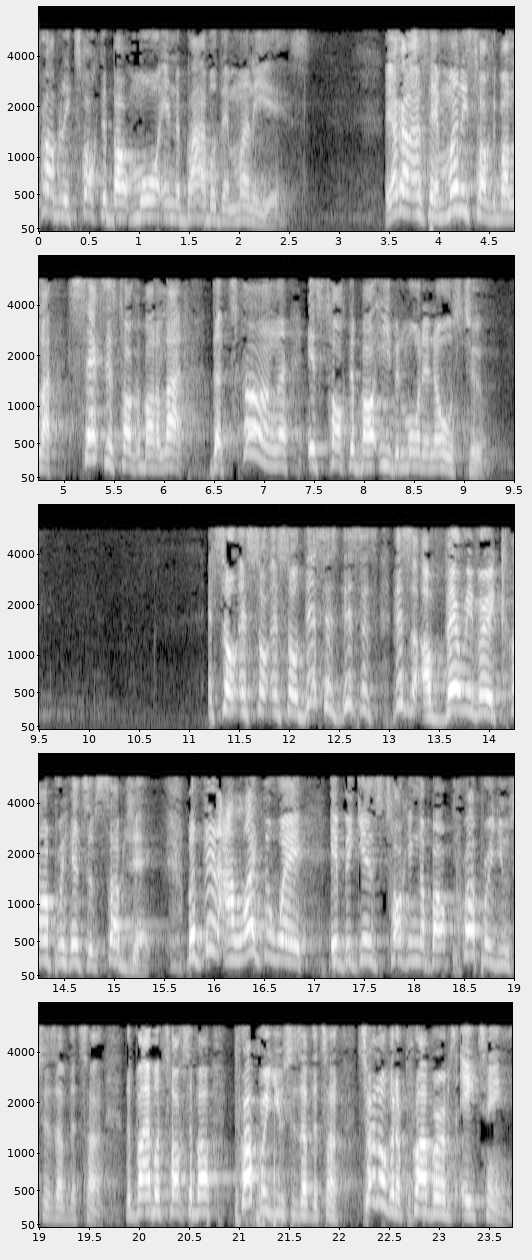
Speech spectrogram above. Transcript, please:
probably talked about more in the Bible than money is. Y'all gotta understand, money's talked about a lot. Sex is talked about a lot. The tongue is talked about even more than those two. And so, and so, and so this is, this is, this is a very, very comprehensive subject. But then I like the way it begins talking about proper uses of the tongue. The Bible talks about proper uses of the tongue. Turn over to Proverbs 18.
